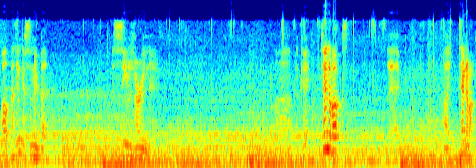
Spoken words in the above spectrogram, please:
Oh, I think it's a new bit. This seems very new. Uh, okay. Tinderbox! Sick. Hi, tinderbox!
